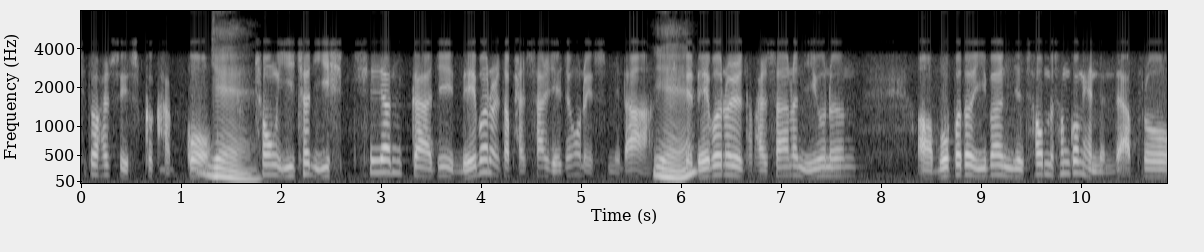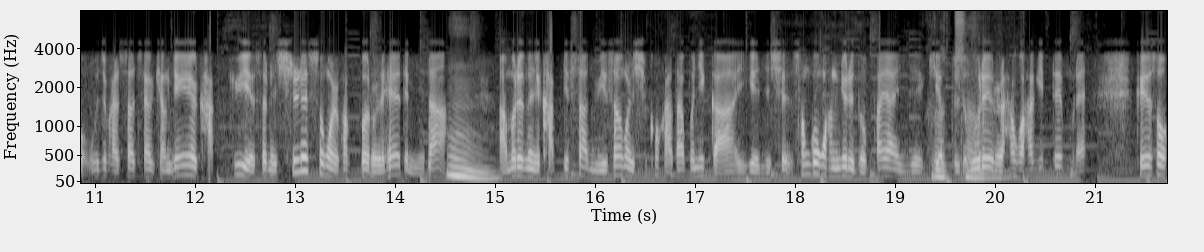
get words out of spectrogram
시도할 수 있을 것 같고 예. 총 2027년까지 네 번을 더 발사할 예정으로 있습니다. 예. 네 번을 더 발사하는 이유는 어, 무엇보다 이번 이제 처음 성공했는데 앞으로 우주 발사체가 경쟁력을 갖기 위해서는 신뢰성을 확보를 해야 됩니다. 음. 아무래도 이제 값비싼 위성을 싣고 가다 보니까 이게 이제 성공 확률이 높아야 이제 기업들도 그렇죠. 의뢰를 하고 하기 때문에 그래서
